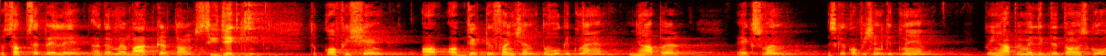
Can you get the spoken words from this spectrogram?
तो सबसे पहले अगर मैं बात करता हूँ सी जे की तो कॉफिशियंट ऑफ़ ऑब्जेक्टिव फ़ंक्शन तो वो कितना है? यहाँ पर एक्स वन इसके कॉफिशियंट कितने हैं? तो यहाँ पे मैं लिख देता हूँ इसको,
